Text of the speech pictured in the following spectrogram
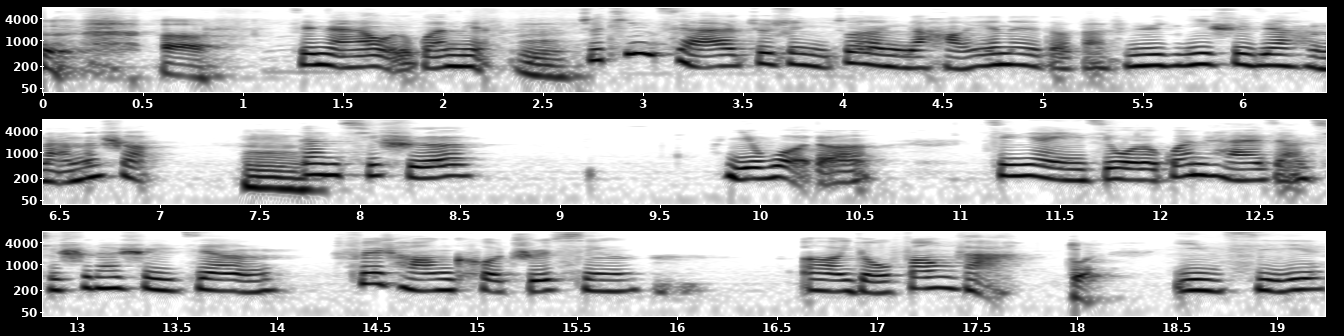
啊，先讲一下我的观点。嗯。就听起来就是你做到你的行业内的百分之一是一件很难的事儿，嗯。但其实以我的经验以及我的观察来讲，其实它是一件非常可执行，呃，有方法对，以及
